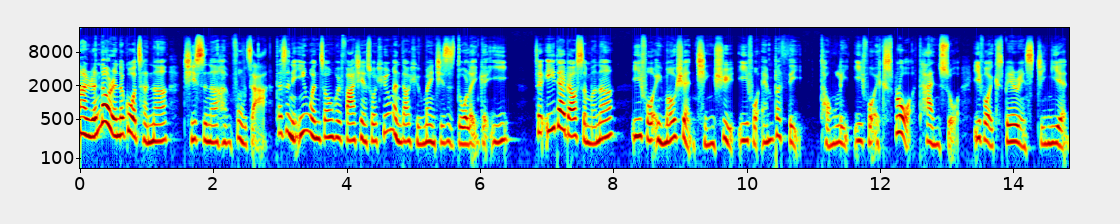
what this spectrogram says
那人到人的过程呢，其实呢很复杂，但是你英文中会发现说 human 到 human 其实多了一个 e，这个 e 代表什么呢？e for emotion 情绪，e for empathy。同理，E for explore 探索，E for experience 经验，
